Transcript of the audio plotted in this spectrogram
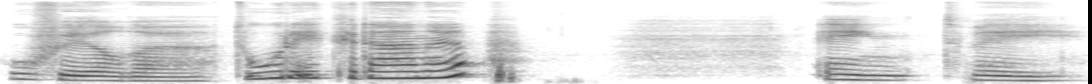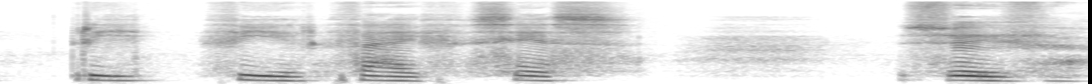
hoeveel uh, toeren ik gedaan heb. 1 2 3 4 5 6 7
